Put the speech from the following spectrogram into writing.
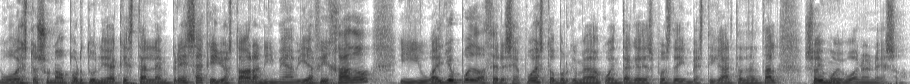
O esto es una oportunidad que está en la empresa que yo hasta ahora ni me había fijado y igual yo puedo hacer ese puesto porque me he dado cuenta que después de investigar tal, tal, tal, soy muy bueno en eso.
